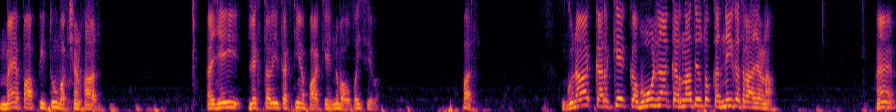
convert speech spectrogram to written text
ਮੈਂ ਪਾਪੀ, ਤੂੰ ਬਖਸ਼ਣਹਾਰ। ਅਜਿਹੀ ਲਿਖਤ ਵਾਲੀ ਤਖਤੀਆਂ ਪਾ ਕੇ ਨਿਭਾਓ ਭਾਈ ਸੇਵਾ। ਪਰ ਗੁਨਾਹ ਕਰਕੇ ਕਬੂਲ ਨਾ ਕਰਨਾ ਤੇ ਉਹ ਤੋਂ ਕੰਨੀ ਕਤਰਾ ਜਾਣਾ। ਹੈ?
